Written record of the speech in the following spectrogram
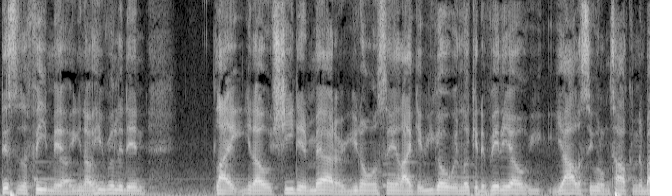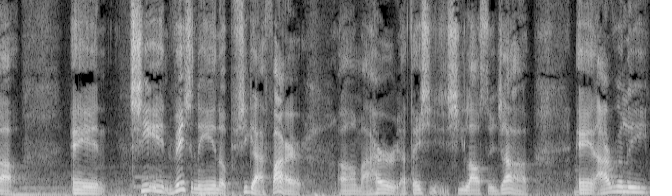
this is a female. You know, he really didn't like you know she didn't matter you know what i'm saying? Like if you go and look at the video y- y'all will see what i'm talking about. And she eventually ended up she got fired. Um, i heard i think she she lost her job. And i really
